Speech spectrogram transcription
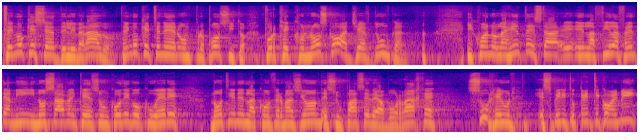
Tengo que ser deliberado, tengo que tener un propósito, porque conozco a Jeff Duncan. Y cuando la gente está en la fila frente a mí y no saben que es un código QR, no tienen la confirmación de su pase de aborraje, surge un espíritu crítico en mí.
